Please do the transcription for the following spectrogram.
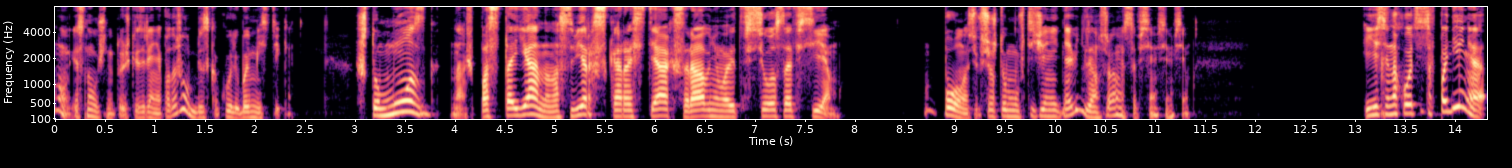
ну, я с научной точки зрения подошел без какой-либо мистики, что мозг наш постоянно на сверхскоростях сравнивает все со всем. Ну, полностью. Все, что мы в течение дня видели, он сравнивает со всем, всем, всем. И если находится совпадение,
